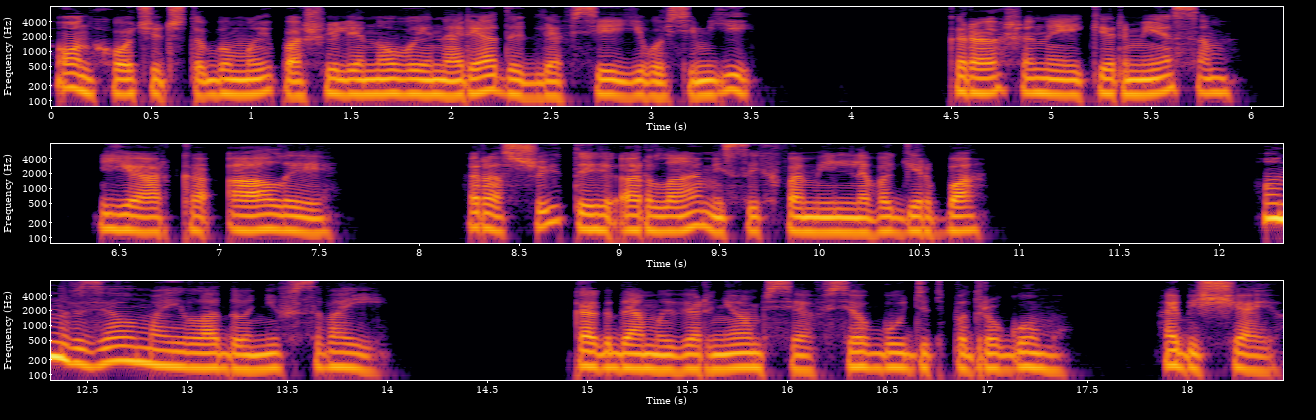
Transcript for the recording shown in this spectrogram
Он хочет, чтобы мы пошили новые наряды для всей его семьи. Крашеные кермесом, ярко-алые, расшитые орлами с их фамильного герба. Он взял мои ладони в свои. Когда мы вернемся, все будет по-другому. Обещаю.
